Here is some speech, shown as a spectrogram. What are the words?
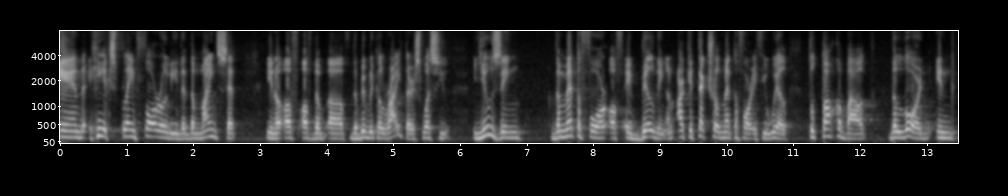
And he explained thoroughly that the mindset, you know, of, of, the, of the biblical writers was using the metaphor of a building, an architectural metaphor, if you will, to talk about the Lord in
